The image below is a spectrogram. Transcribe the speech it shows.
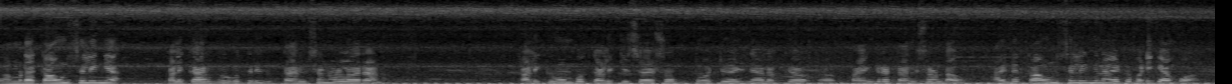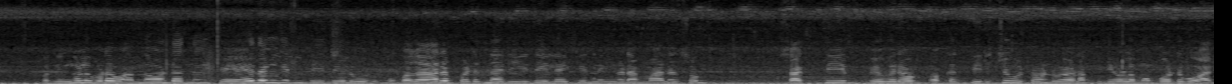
നമ്മുടെ കൗൺസിലിങ് കളിക്കാർക്ക് ഒത്തിരി ടെൻഷൻ ഉള്ളവരാണ്. കളിക്ക് മുമ്പ് കളിക്ക് ശേഷം തോറ്റു കഴിഞ്ഞാലൊക്കെ ഭയങ്കര ടെൻഷൻ ഉണ്ടാവും. അതിന്റെ കൗൺസിലിങ്ങിനായിട്ട് പഠിക്കാൻ പോവാം. അപ്പോൾ നിങ്ങളിവിടെ വന്നുകൊണ്ട് നിങ്ങൾക്ക് ഏതെങ്കിലും രീതിയിൽ ഉപകാരപ്പെടുന്ന രീതിയിലേക്ക് നിങ്ങളുടെ മനസ്സും ശക്തിയും വിവരവും ഒക്കെ തിരിച്ചു വിട്ടുകൊണ്ട് വേണം ഇനിയുള്ള മുമ്പോട്ട് പോകാൻ.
